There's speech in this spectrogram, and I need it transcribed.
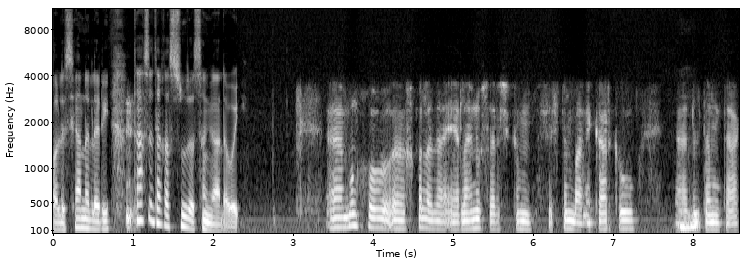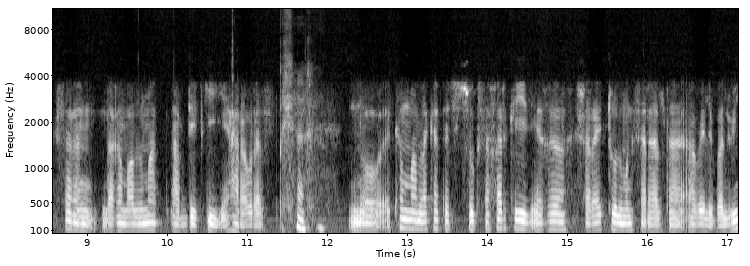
پالیسیان لري تاسو دغه څنګه څنګه لوي مونږ خو خپله د ایرلاینو سره چې کوم سیستم باندې کار کوو دلته مونږ ته اکثرا دغه معلومات اپډیټ کیږي هر ورځ نو کوم مملکت ته چې څوک سفر کوي دغه شرایط ټول مونږ سره هلته اویلیبل وي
